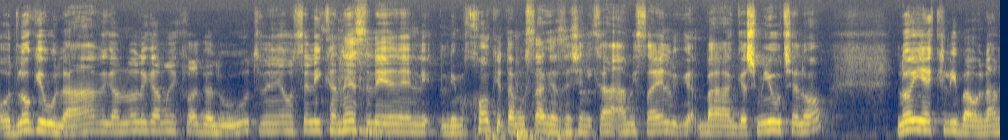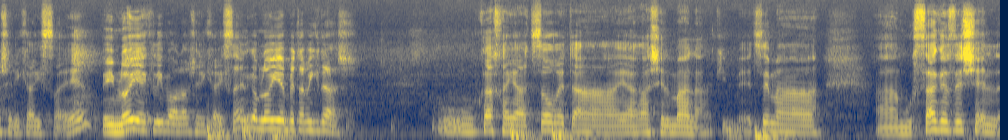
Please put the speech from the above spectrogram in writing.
עוד לא גאולה וגם לא לגמרי כבר גלות ורוצה להיכנס למחוק את המושג הזה שנקרא עם ישראל בגשמיות שלו. לא יהיה כלי בעולם שנקרא ישראל ואם לא יהיה כלי בעולם שנקרא ישראל גם לא יהיה בית המקדש. הוא ככה יעצור את ההערה של מעלה כי בעצם המושג הזה של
